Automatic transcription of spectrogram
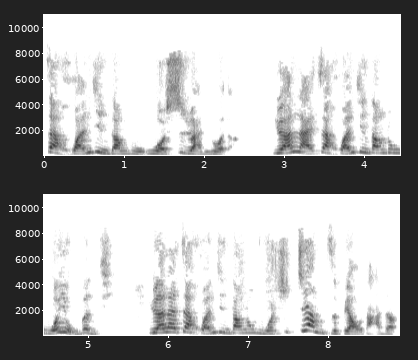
在环境当中我是软弱的。原来在环境当中我有问题，原来在环境当中我是这样子表达的。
